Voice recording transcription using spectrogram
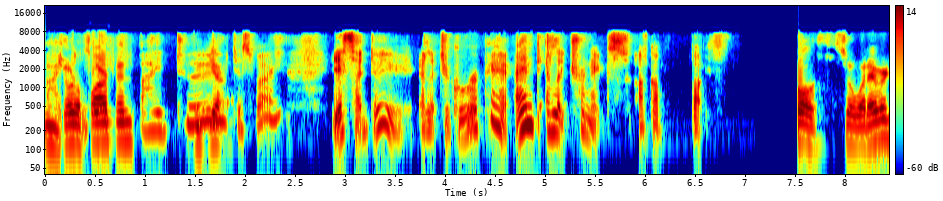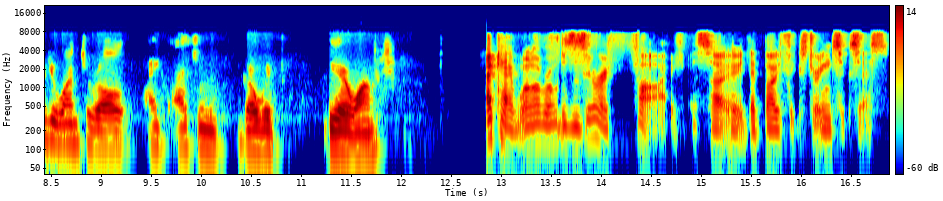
in I your believe apartment. I do. Yeah. Just. Yes, I do. Electrical repair and electronics. I've got both. Both. So whatever you want to roll, I, I can go with either one. Okay, well, I rolled a zero five, so they're both extreme success.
